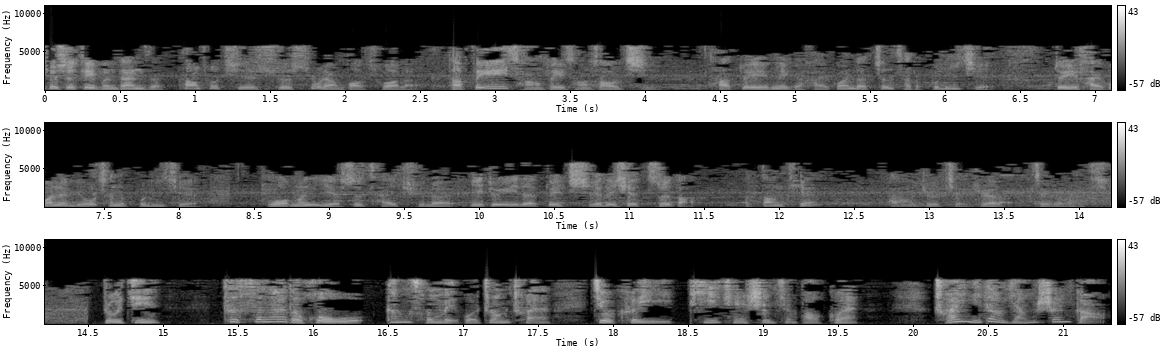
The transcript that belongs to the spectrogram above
就是这份单子，当初其实是数量报错了，他非常非常着急，他对那个海关的政策的不理解，对于海关的流程的不理解，我们也是采取了一对一的对企业的一些指导，当天我们就解决了这个问题。如今，特斯拉的货物刚从美国装船，就可以提前申请报关，船一到洋山港，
